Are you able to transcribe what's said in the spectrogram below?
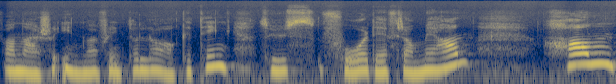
For han er så innmari flink til å lage ting, så hun får det fram i han. Han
